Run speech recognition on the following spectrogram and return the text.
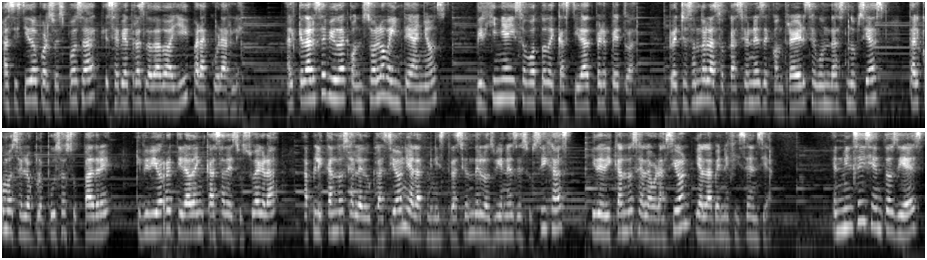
asistido por su esposa, que se había trasladado allí para curarle. Al quedarse viuda con solo 20 años, Virginia hizo voto de castidad perpetua, rechazando las ocasiones de contraer segundas nupcias tal como se lo propuso su padre, y vivió retirada en casa de su suegra, aplicándose a la educación y a la administración de los bienes de sus hijas y dedicándose a la oración y a la beneficencia. En 1610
